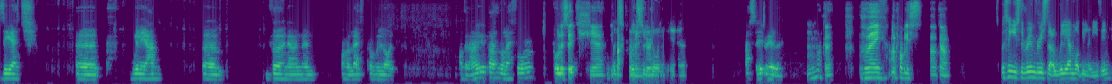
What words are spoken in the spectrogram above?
Ziyech, uh, Willian, um, Werner, and then on the left, probably like, I don't know, who plays on the left for him? Pulisic, yeah, he's What's, back from injury. done? Yeah. That's it, really. Mm, okay. But for me, I'd probably. Oh, go on. The thing is, the rumour is though William might be leaving.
